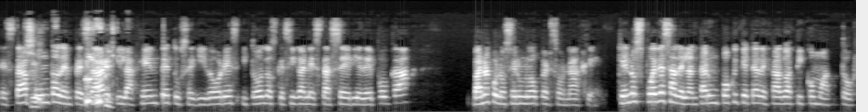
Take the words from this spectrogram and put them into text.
Está a punto de empezar y la gente, tus seguidores y todos los que sigan esta serie de época van a conocer un nuevo personaje. ¿Qué nos puedes adelantar un poco y qué te ha dejado a ti como actor?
